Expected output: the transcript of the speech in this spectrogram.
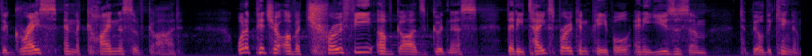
the grace and the kindness of God. What a picture of a trophy of God's goodness that He takes broken people and He uses them to build the kingdom.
